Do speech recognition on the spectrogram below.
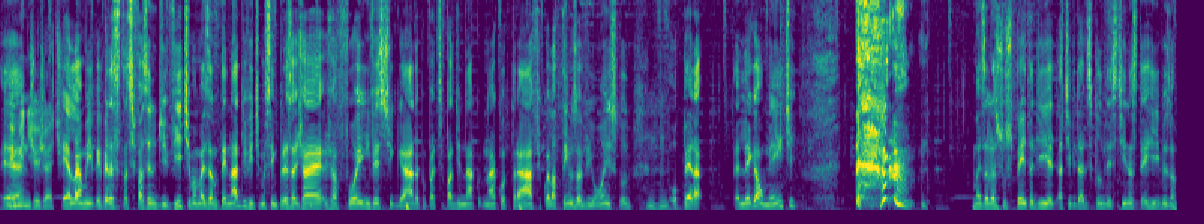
É. MNG Jet. ela é uma empresa que está se fazendo de vítima, mas ela não tem nada de vítima. Essa empresa já, é- já foi investigada por participar de narco- narcotráfico, ela tem os aviões, tudo. Opera legalmente. mas ela é suspeita de atividades clandestinas terríveis. ó.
